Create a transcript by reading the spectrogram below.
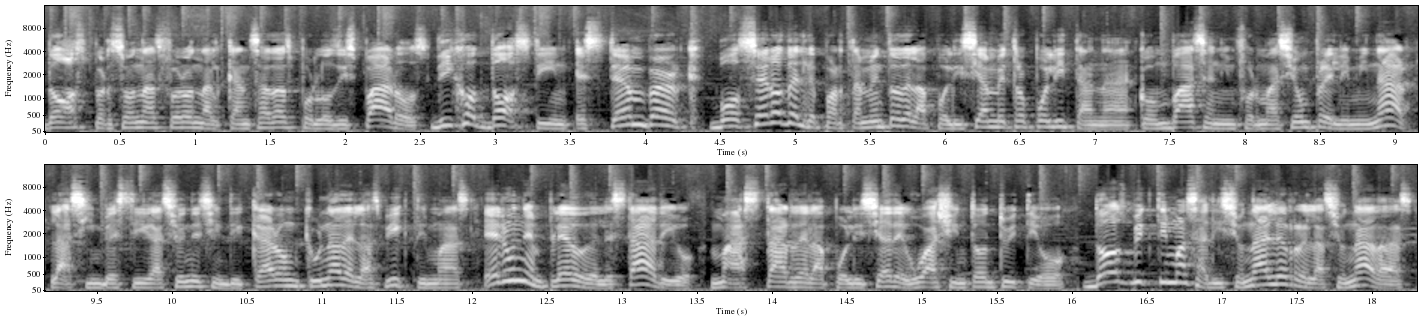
Dos personas fueron alcanzadas por los disparos, dijo Dustin Stenberg, vocero del Departamento de la Policía Metropolitana. Con base en información preliminar, las investigaciones indicaron que una de las víctimas era un empleado del estadio. Más tarde, la policía de Washington tuiteó, dos víctimas adicionales relacionadas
